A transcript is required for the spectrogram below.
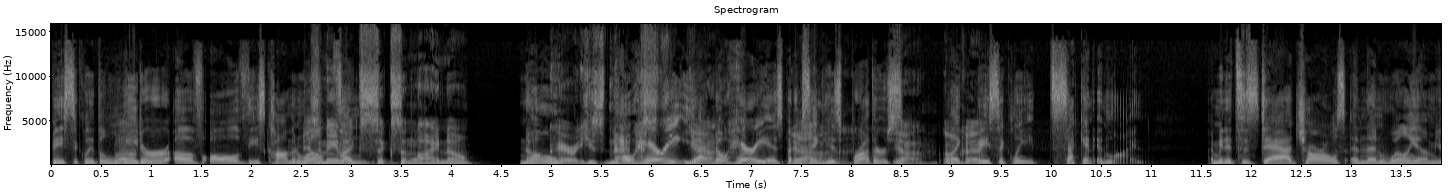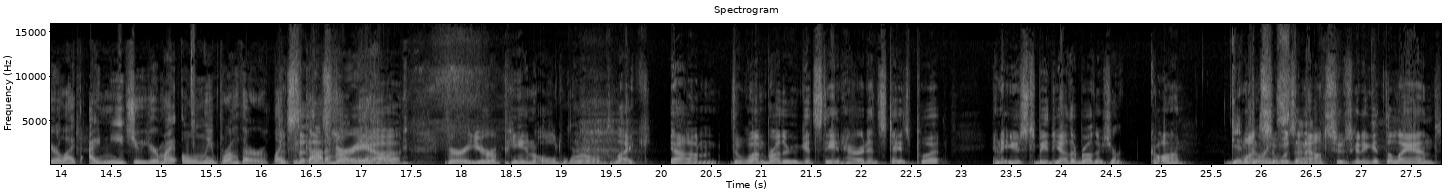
basically the leader of all of these commonwealths. Isn't he like and- six in line? No, no Harry. He's next. Oh, Harry? Yeah, Yeah. no, Harry is, but I'm saying his brother's Yeah, like basically second in line. I mean, it's his dad, Charles, and then William. You're like, I need you. You're my only brother. Like, you gotta that's help very, me uh, out. very European old world. Like um, the one brother who gets the inheritance stays put, and it used to be the other brothers are gone. Yeah, Once it was stuff. announced who's going to get the land,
